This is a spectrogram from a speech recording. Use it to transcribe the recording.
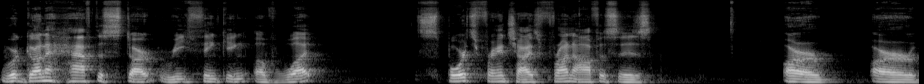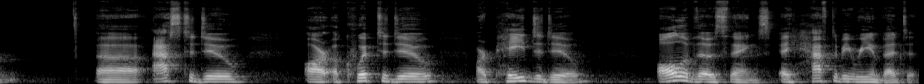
we're going to have to start rethinking of what sports franchise front offices are are uh, asked to do, are equipped to do, are paid to do. All of those things they have to be reinvented.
